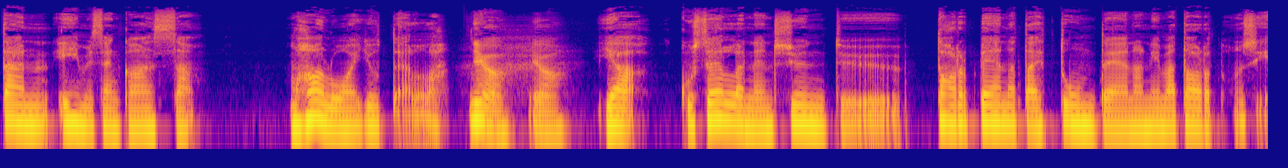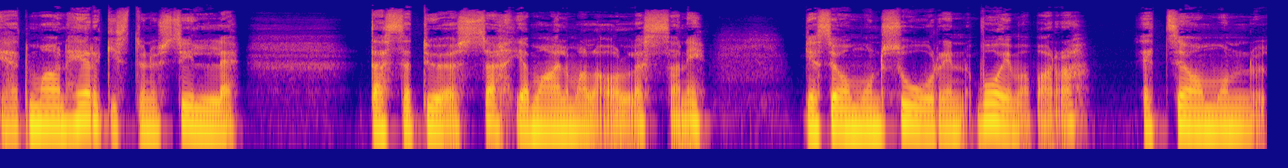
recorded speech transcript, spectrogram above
tämän ihmisen kanssa mä haluan jutella. Joo, joo. Ja kun sellainen syntyy tarpeena tai tunteena, niin mä tartun siihen, että mä oon herkistynyt sille tässä työssä ja maailmalla ollessani. Ja se on mun suurin voimavara, että se on mun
